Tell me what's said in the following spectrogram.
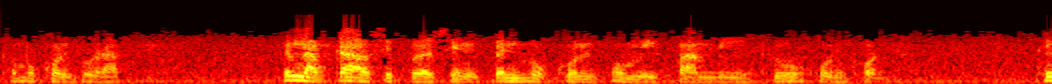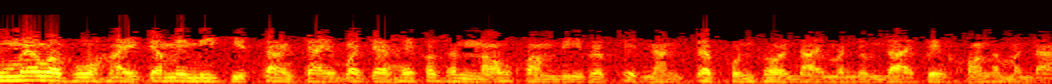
ของบุคคลผู้รับสำหรับเก้าสิบเปอร์เซ็นเป็นบุคคลผู้มีความดีรู้คุณคน ถึงแม้ว่าผู้ให้จะไม่มีจิตตั้งใจว่าจะให้เขาสนองความดีประเภทนั้น แต่ผลพลอยได้มันย่อมได้เป็นของธรรมดา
